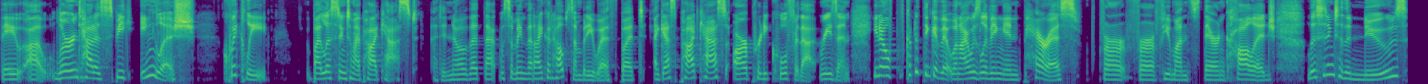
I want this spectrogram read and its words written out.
they uh, learned how to speak English quickly by listening to my podcast. I didn't know that that was something that I could help somebody with, but I guess podcasts are pretty cool for that reason. You know, come to think of it, when I was living in Paris for for a few months there in college listening to the news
